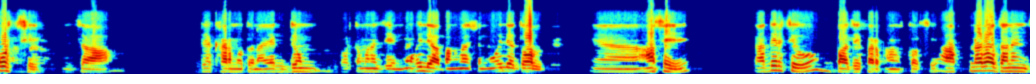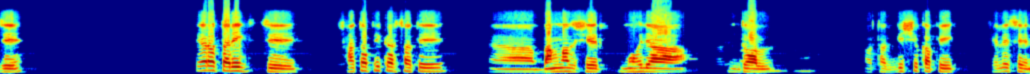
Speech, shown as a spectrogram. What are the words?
করছে যা দেখার মতো না। একদম বর্তমানে যে মহিলা, বাংলাদেশের মহিলা দল আছে, তাদের চেয়েও বাজে পারফরমেন্স করছে। আপনারা জানেন যে তেরো তারিখ যে সাউথ আফ্রিকার সাথে বাংলাদেশের মহিলা দল অর্থাৎ বিশ্বকাপে খেলেছেন,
